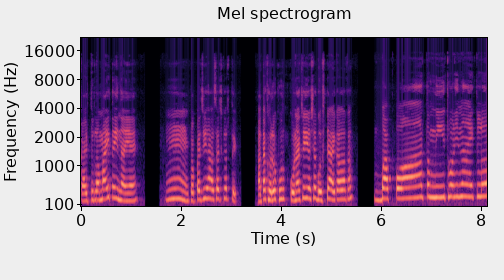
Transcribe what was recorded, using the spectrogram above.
काय तुला माहीतही नाही आहे हम्म पप्पाजी हा असाच करते. आता खरोखर कोणाच्याही अशा गोष्टी ऐकावा का? बाप्पा तर मी थोडी ना ऐकलो.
